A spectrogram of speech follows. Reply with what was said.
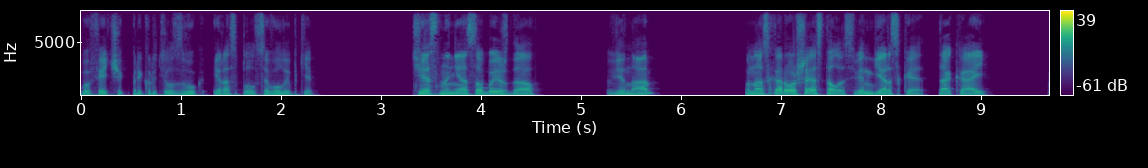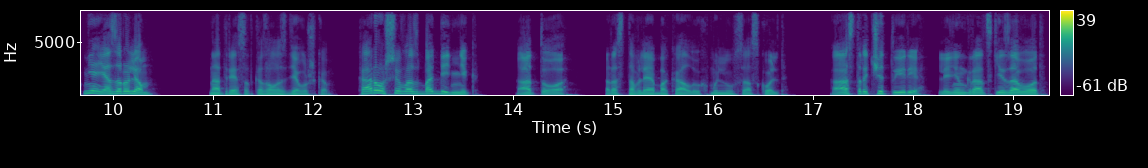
буфетчик прикрутил звук и расплылся в улыбке. «Честно, не особо и ждал. Вина? У нас хорошая осталась, венгерская, такай». «Не, я за рулем», — наотрез отказалась девушка. «Хороший у вас бобинник». «А то», — расставляя бокалы, ухмыльнулся Аскольд. «Астра-4, Ленинградский завод.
